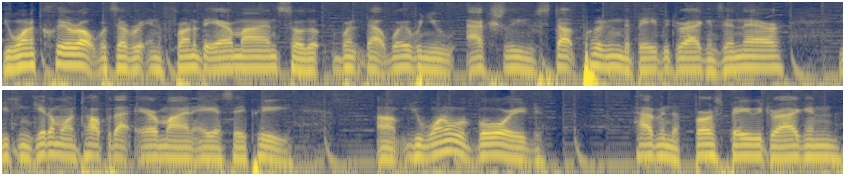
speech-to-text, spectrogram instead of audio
you want to clear out what's ever in front of the air mines so that when, that way when you actually start putting the baby dragons in there you can get them on top of that air mine ASAP um, you want to avoid having the first baby dragon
